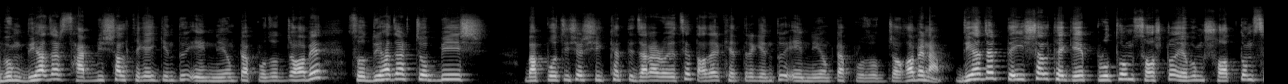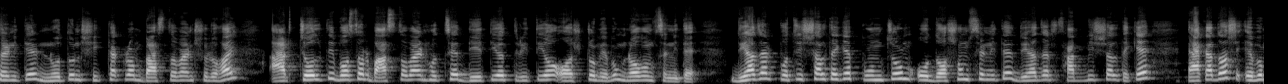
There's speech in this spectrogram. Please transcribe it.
এবং দুই হাজার ছাব্বিশ সাল থেকেই কিন্তু এই নিয়মটা প্রযোজ্য হবে। সো দুই বা পঁচিশের শিক্ষার্থী যারা রয়েছে, তাদের ক্ষেত্রে কিন্তু এই নিয়মটা প্রযোজ্য হবে না। দুই হাজার তেইশ সাল থেকে প্রথম, ষষ্ঠ এবং সপ্তম শ্রেণীতে নতুন শিক্ষাক্রম বাস্তবায়ন শুরু হয় আর চলতি বছর বাস্তবায়ন হচ্ছে দ্বিতীয়, তৃতীয়, অষ্টম এবং নবম শ্রেণীতে। দুই হাজার পঁচিশ সাল থেকে পঞ্চম ও দশম শ্রেণীতে, দুই হাজার ছাব্বিশ সাল থেকে একাদশ এবং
